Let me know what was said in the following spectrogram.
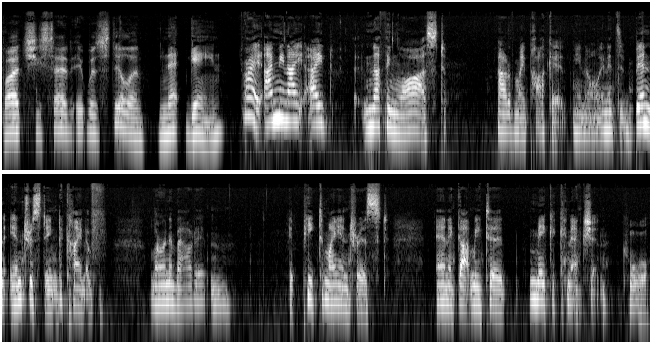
but she said it was still a net gain. Right. I mean, I, I nothing lost out of my pocket, you know, and it's been interesting to kind of learn about it, and it piqued my interest, and it got me to make a connection. Cool.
